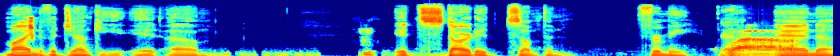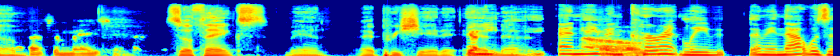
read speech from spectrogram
"Mind of a Junkie," it um, it started something for me. Wow. And um, That's amazing. so thanks, man. I appreciate it. And uh, and even Oh. currently i mean that was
